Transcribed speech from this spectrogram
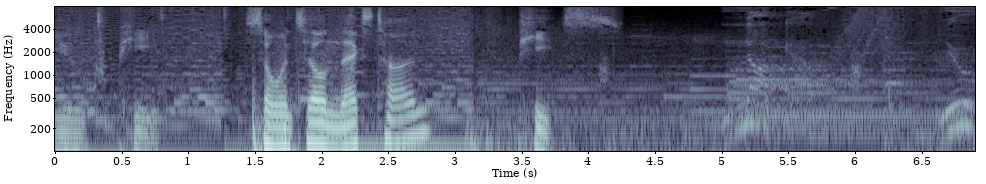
U P. So until next time, peace. Knockout. You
